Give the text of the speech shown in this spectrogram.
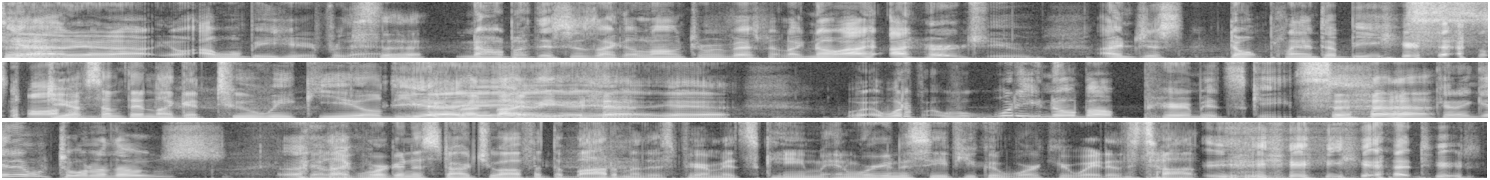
yeah, yeah. I won't be here for that. So- No, but this is like a long term investment. Like, no, I, I heard you. I just don't plan to be here that long. Do you have something like a two week yield you yeah, could run yeah, by yeah, me? Yeah, yeah, yeah, yeah. What, what what do you know about pyramid schemes? Can I get into one of those? They're like, we're gonna start you off at the bottom of this pyramid scheme, and we're gonna see if you could work your way to the top. yeah, dude.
